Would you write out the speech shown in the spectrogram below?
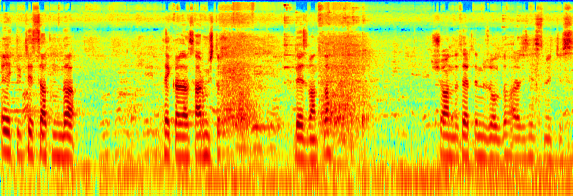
Elektrik tesisatını da tekrardan sarmıştık. Bez bantla. Şu anda tertemiz oldu. Aracı teslim edeceğiz.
